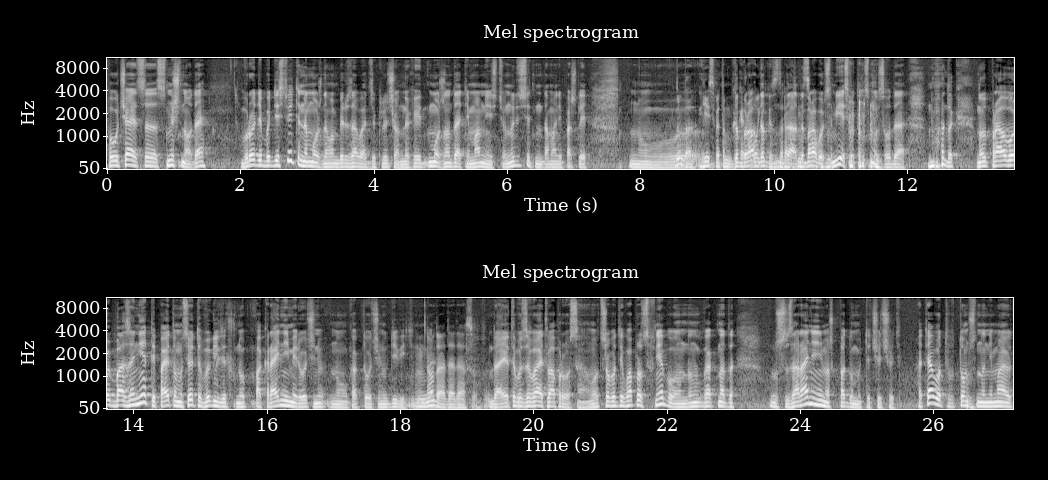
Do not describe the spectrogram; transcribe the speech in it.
получается смешно, да? Вроде бы действительно можно мобилизовать заключенных, и можно дать им амнистию, но действительно там они пошли, ну, ну да, есть в этом добро, доб, да, добровольцем, есть в этом смысл, да. Но, так, но правовой базы нет, и поэтому все это выглядит, ну, по крайней мере, очень, ну, как-то очень удивительно. Ну да, да, да. Да, это вызывает вопросы. Вот чтобы этих вопросов не было, ну, как надо заранее немножко подумать-то чуть-чуть. Хотя вот в том, что нанимают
